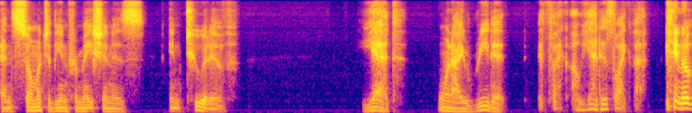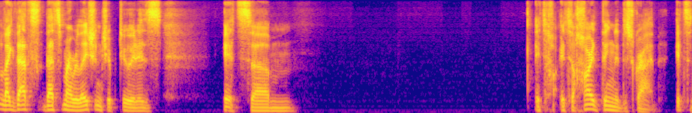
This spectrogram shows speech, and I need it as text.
and so much of the information is intuitive. Yet, when I read it, it's like, oh yeah, it is like that. You know, like that's that's my relationship to it is it's um it's it's a hard thing to describe. It's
